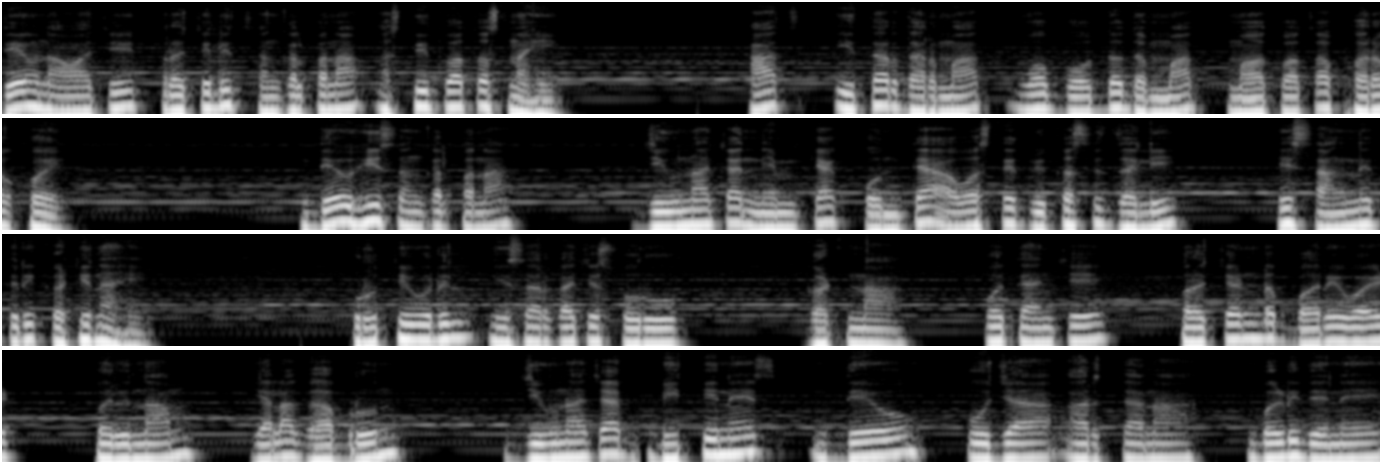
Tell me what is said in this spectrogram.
देव नावाची प्रचलित संकल्पना अस्तित्वातच नाही. हाच इतर धर्मात व बौद्ध धर्मात महत्त्वाचा फरक होय. देव ही संकल्पना जीवनाच्या नेमक्या कोणत्या अवस्थेत विकसित झाली हे सांगणे तरी कठीण आहे. पृथ्वीवरील निसर्गाचे स्वरूप घटना व त्यांचे प्रचंड बरे वाईट परिणाम याला घाबरून जीवनाच्या भीतीनेच देव पूजा अर्चना बळी देणे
